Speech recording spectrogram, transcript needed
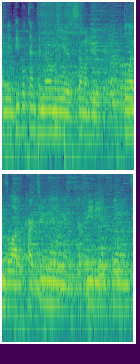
I mean, people tend to know me as someone who blends a lot of cartooning and graffiti influence.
